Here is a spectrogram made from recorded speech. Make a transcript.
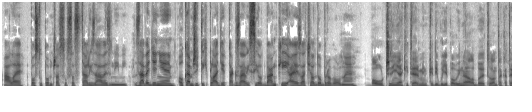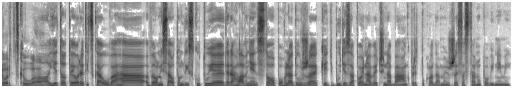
ale postupom času sa stali záväznými. Zavedenie okamžitých platieb tak závisí od banky a je zatiaľ dobrovoľné. Bol určený nejaký termín, kedy bude povinné, alebo je to len taká teoretická úvaha? Je to teoretická úvaha, veľmi sa o tom diskutuje, teda hlavne z toho pohľadu, že keď bude zapojená väčšina bank, predpokladáme, že sa stanú povinnými.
